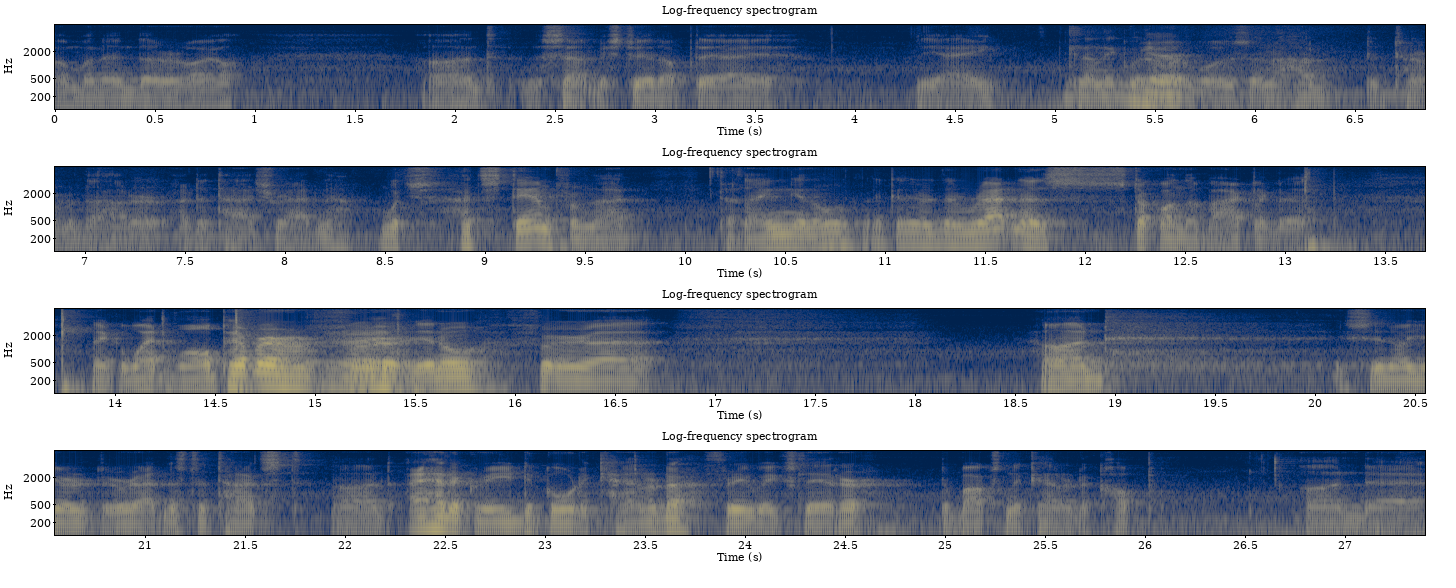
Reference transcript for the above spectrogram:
and went into the Royal, and they sent me straight up the eye, the eye clinic, whatever Yeah. it was, and I had determined I had a, a detached retina, which had stemmed from that thing. You know, like the, the retina is stuck on the back like a like a wet wallpaper for Right. you know for. Uh, and you know your the retina's detached and I had agreed to go to Canada three weeks later to box in the Canada Cup and uh,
